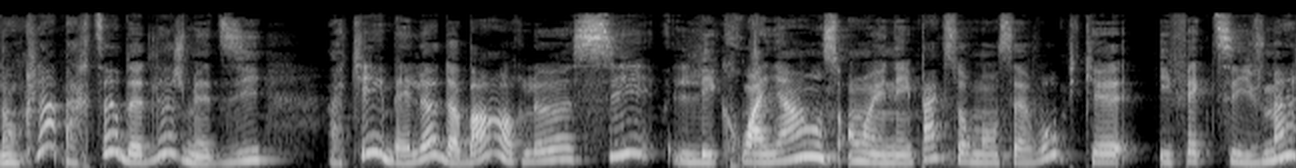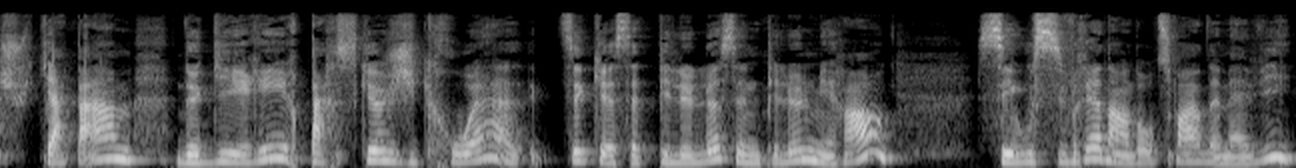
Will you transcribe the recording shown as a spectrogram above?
Donc là, à partir de là, je me dis, OK, ben là, d'abord, là, si les croyances ont un impact sur mon cerveau, puis que effectivement, je suis capable de guérir parce que j'y crois, tu sais, que cette pilule-là, c'est une pilule miracle, c'est aussi vrai dans d'autres sphères de ma vie.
